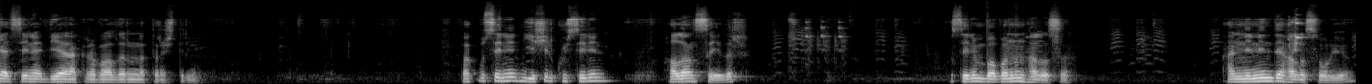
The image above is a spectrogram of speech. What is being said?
Gel seni diğer akrabalarınla tanıştırayım. Bak bu senin yeşil kuş senin halan sayılır. Bu senin babanın halası. Annenin de halası oluyor.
